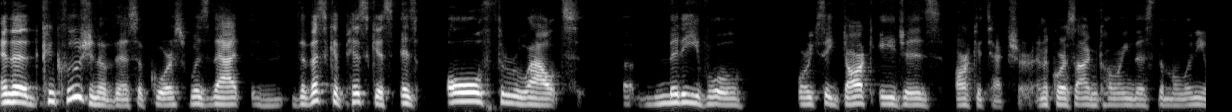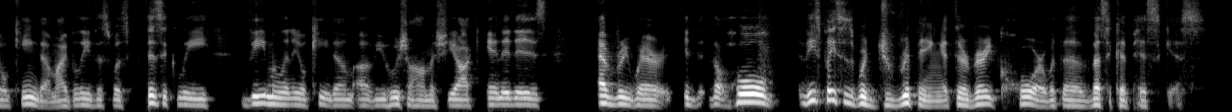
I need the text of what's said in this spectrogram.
And the conclusion of this, of course, was that the Vesica piscis is all throughout uh, medieval or you say dark ages architecture. And of course, I'm calling this the millennial kingdom. I believe this was physically the millennial kingdom of Yahushua HaMashiach, and it is everywhere. It, the whole these places were dripping at their very core with the Vesica Piscis.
